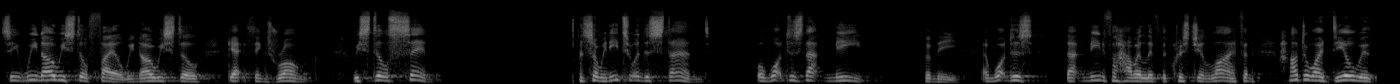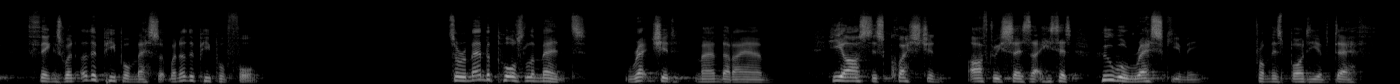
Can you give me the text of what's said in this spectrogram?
See, we know we still fail. We know we still get things wrong. We still sin. And so we need to understand well, what does that mean for me? And what does that mean for how I live the Christian life? And how do I deal with things when other people mess up, when other people fall? So remember Paul's lament Wretched man that I am. He asks this question after he says that. He says, Who will rescue me from this body of death?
